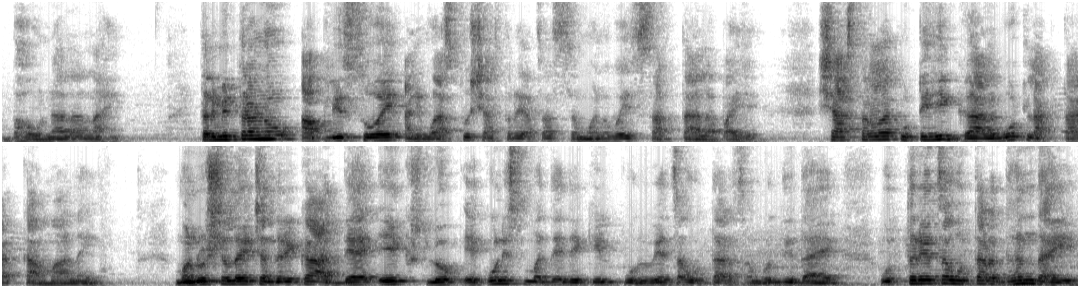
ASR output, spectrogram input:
भवनाला नाही. तर मित्रांनो आपली सोय आणि वास्तुशास्त्र याचा समन्वय साधता आला पाहिजे. शास्त्राला कुठेही गालबोट लागता कामा नये. मनुष्यलय चंद्रिका अध्याय एक श्लोक एकोणीसमध्ये देखील पूर्वेचा उतार समृद्धीदायक उत्तरेचा उतार धनदायी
